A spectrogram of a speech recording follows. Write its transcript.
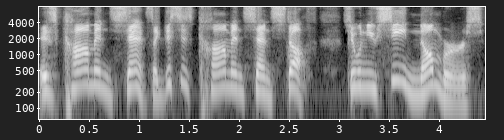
is common sense. Like, this is common sense stuff. So when you see numbers,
